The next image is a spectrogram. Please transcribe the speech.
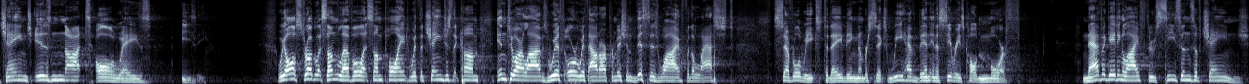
Change is not always easy. We all struggle at some level, at some point, with the changes that come into our lives with or without our permission. This is why, for the last several weeks, today being number six, we have been in a series called Morph Navigating Life Through Seasons of Change.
